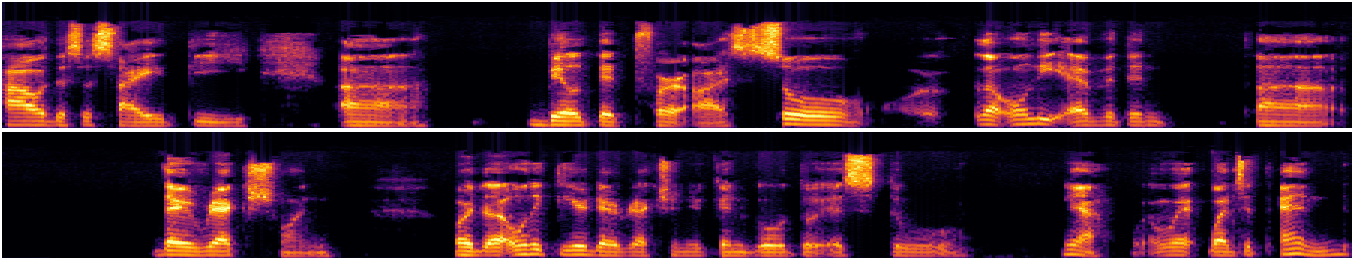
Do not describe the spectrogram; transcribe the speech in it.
how the society uh built it for us. So the only evident uh direction or the only clear direction you can go to is to yeah, w- once it end,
